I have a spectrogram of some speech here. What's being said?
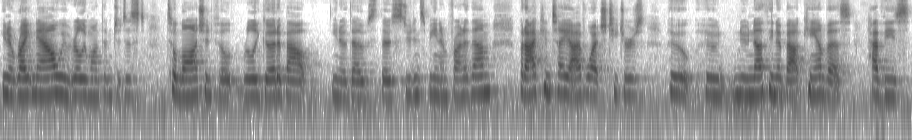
You know, right now, we really want them to just, to launch and feel really good about, you know, those, those students being in front of them. But I can tell you, I've watched teachers who, who knew nothing about Canvas have these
